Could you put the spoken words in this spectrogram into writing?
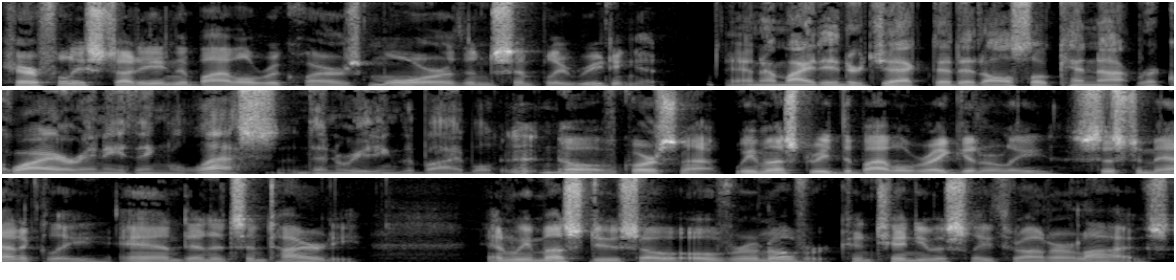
carefully studying the Bible requires more than simply reading it. And I might interject that it also cannot require anything less than reading the Bible. Uh, no, of course not. We must read the Bible regularly, systematically, and in its entirety. And we must do so over and over, continuously throughout our lives.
